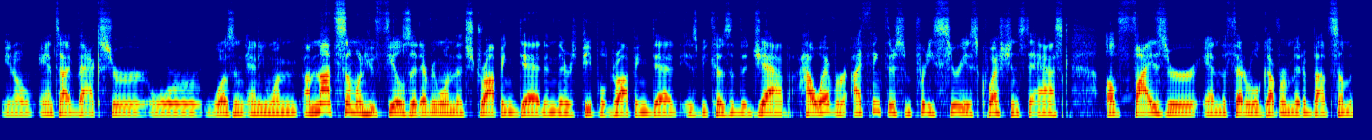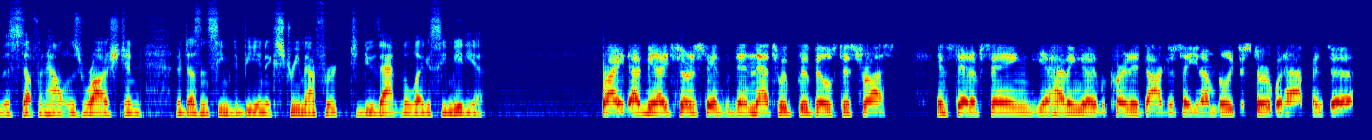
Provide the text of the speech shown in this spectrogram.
you know, anti-vaxxer or wasn't anyone. I'm not someone who feels that everyone that's dropping dead and there's people dropping dead is because of the jab. However, I think there's some pretty serious questions to ask of Pfizer and the federal government about some of this stuff and how it was rushed. And there doesn't seem to be an extreme effort to do that in the legacy media. Right. I mean, I just understand. Then that's what builds distrust. Instead of saying, yeah, having a accredited doctor say, you know, I'm really disturbed what happened to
